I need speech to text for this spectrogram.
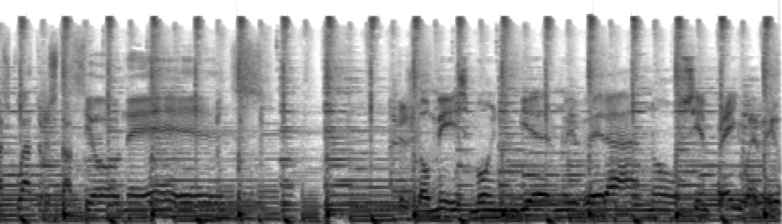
Las cuatro estaciones. Es lo mismo en invierno y verano, siempre llueve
